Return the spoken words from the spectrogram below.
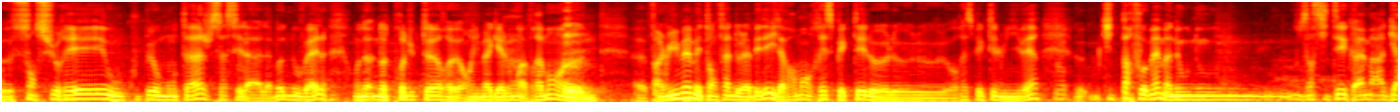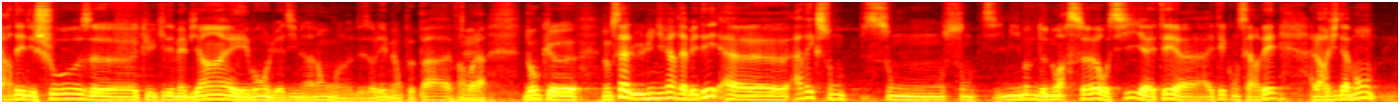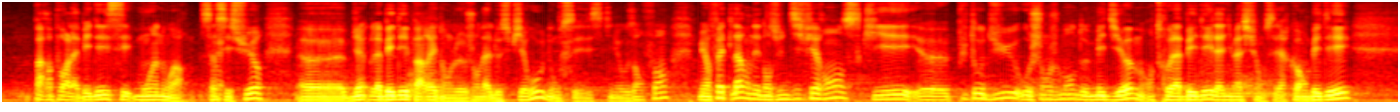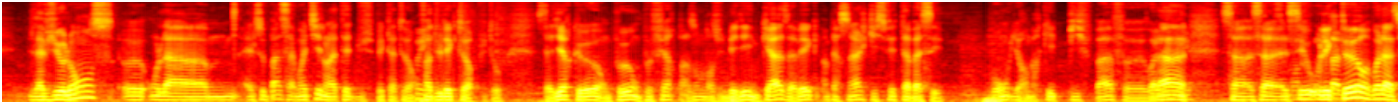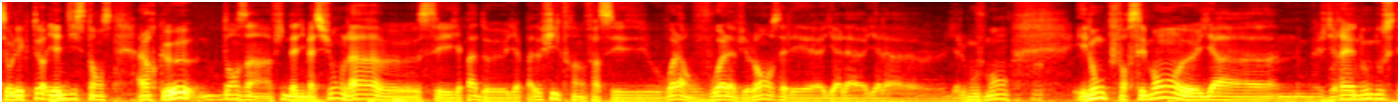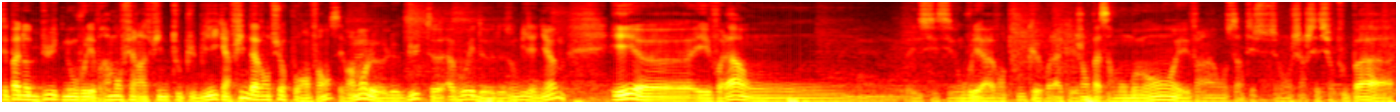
censuré ou coupé au montage. Ça, c'est la, la, bonne nouvelle. On a, notre producteur Henri Magalon a vraiment euh, enfin lui-même étant fan de la BD, il a vraiment respecté le, l'univers, euh, quitte parfois même à nous, nous, inciter quand même à garder des choses euh, qu'il aimait bien. Et bon, on lui a dit mais non, désolé, mais on peut pas. Enfin voilà. Donc donc ça, l'univers de la BD, avec son, son son petit minimum de noirceur aussi, a été a été conservé. Alors évidemment par rapport à la BD, c'est moins noir, ça c'est sûr. Euh, bien, la BD paraît dans le journal de Spirou, donc c'est destiné aux enfants. Mais en fait, là, on est dans une différence qui est euh, plutôt due au changement de médium entre la BD et l'animation. C'est-à-dire qu'en BD, la violence, euh, on la, elle se passe à moitié dans la tête du spectateur, enfin du lecteur plutôt. C'est-à-dire qu'on peut, on peut faire par exemple dans une BD une case avec un personnage qui se fait tabasser. Bon, il y aura marqué pif paf, euh, voilà, ça, ça c'est au lecteur, voilà, c'est au lecteur, il y a une distance. Alors que dans un film d'animation, là, euh, c'est, il n'y a pas de, il a pas de filtre. Hein. Enfin, c'est, voilà, on voit la violence, elle est, il y a la, il y a la, il y a le mouvement, mm. et donc forcément, euh, il y a, je dirais, nous, nous, c'était pas notre but. Nous, on voulait vraiment faire un film tout public, un film d'aventure pour enfants. C'est vraiment le, but avoué de, de Zombie Et, et voilà, on on voulait avant tout que, voilà, que les gens passent un bon moment. Et enfin, on, on cherchait surtout pas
